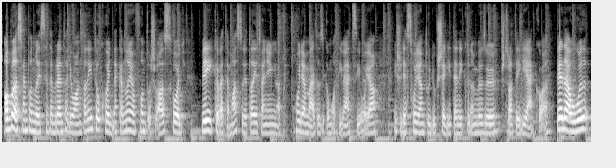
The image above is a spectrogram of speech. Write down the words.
Abból a szempontból is szerintem rendhagyóan tanítok, hogy nekem nagyon fontos az, hogy végigkövetem azt, hogy a tanítványaimnak hogyan változik a motivációja, és hogy ezt hogyan tudjuk segíteni különböző stratégiákkal. Például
